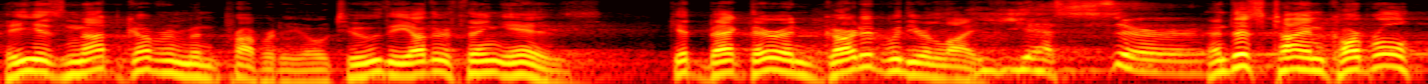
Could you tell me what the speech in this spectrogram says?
He is not government property, O2. The other thing is. Get back there and guard it with your life. Yes, sir. And this time, Corporal,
